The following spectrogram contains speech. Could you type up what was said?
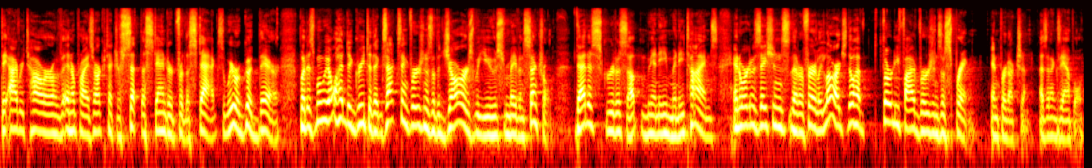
the ivory tower of enterprise architecture set the standard for the stack, so we were good there. But it's when we all had to agree to the exact same versions of the jars we use from Maven Central. That has screwed us up many, many times. In organizations that are fairly large, they'll have 35 versions of Spring in production, as an example.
